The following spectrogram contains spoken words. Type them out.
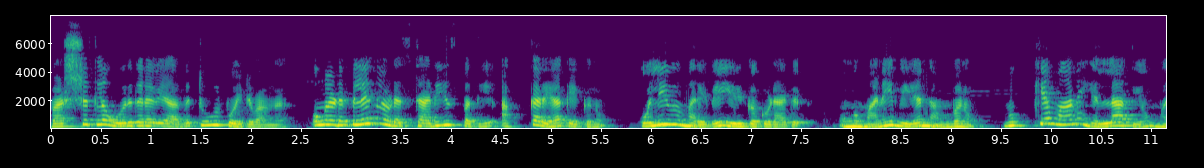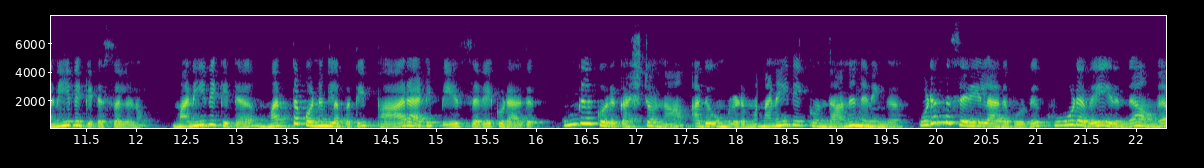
வருஷத்துல ஒரு தடவையாவது டூர் போயிட்டு வாங்க. உங்களோட பிள்ளைங்களோட ஸ்டடீஸ் பத்தி அக்கறையா கேட்கணும். ஒளிவு மறைவே இருக்கக்கூடாது. உங்க மனைவிய நம்பணும். முக்கியமான எல்லாத்தையும் மனைவி கிட்ட சொல்லணும். மனைவி கிட்ட மற்ற பொண்ணுங்களை பத்தி பாராட்டி பேசவே கூடாது. உங்களுக்கு ஒரு கஷ்டம்னா அது உங்களோட மனைவிக்கும் தானே நினைங்க. உடம்பு சரியில்லாத போது கூடவே இருந்து அவங்கள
